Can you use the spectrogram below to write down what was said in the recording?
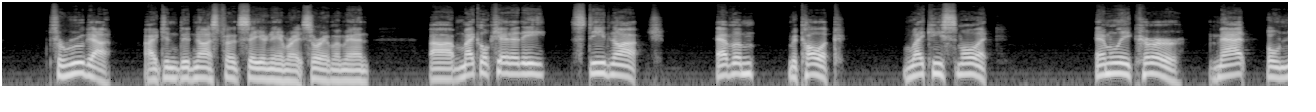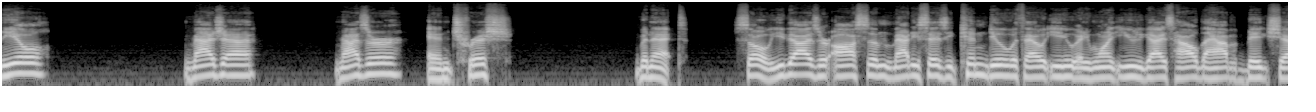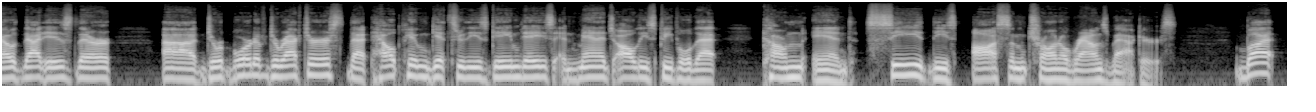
Faruga. I did not say your name right. Sorry, my man. Uh, Michael Kennedy, Steve Notch, Evan McCulloch, Mikey Smolik, Emily Kerr, Matt O'Neill, Maja Mazur, and Trish Bennett. So you guys are awesome. Maddie says he couldn't do it without you, and he wanted you guys how to have a big shout. That is their uh, board of directors that help him get through these game days and manage all these people that come and see these awesome Toronto Browns backers. But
